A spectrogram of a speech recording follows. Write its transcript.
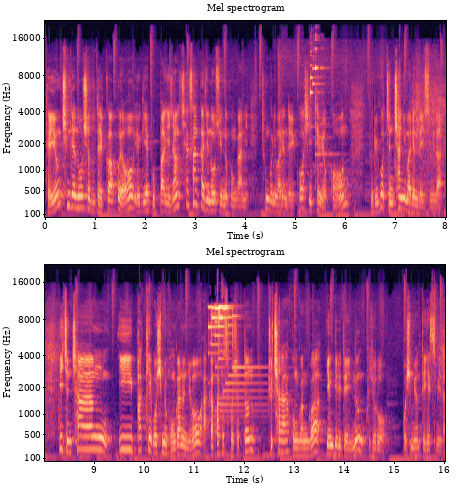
대형 침대 놓으셔도 될 것 같고요. 여기에 붙박이장, 책상까지 놓을 수 있는 공간이 충분히 마련되어 있고 시스템 에어컨 그리고 전창이 마련되어 있습니다. 이 전창 이 밖에 보시면 공간은요. 아까 밖에서 보셨던 주차 공간과 연결이 되어 있는 구조로 보시면 되겠습니다.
